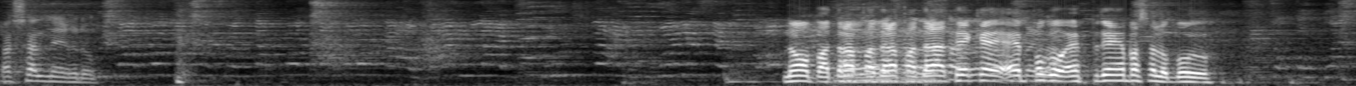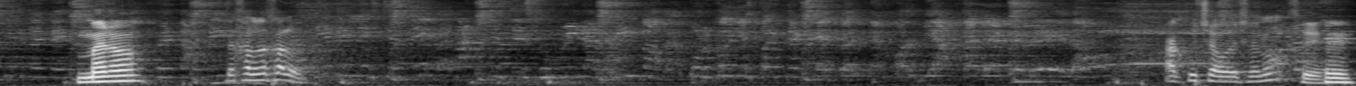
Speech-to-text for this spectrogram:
Pasa al negro. No, para atrás, No, para atrás, para atrás. Tienes que, es poco, es, tienes que pasarlo poco. Menos. Déjalo, déjalo. ¿Has escuchado eso, no? Sí. Sí.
